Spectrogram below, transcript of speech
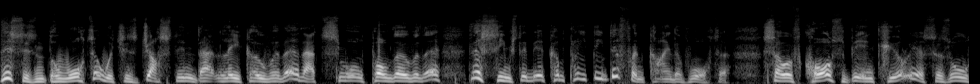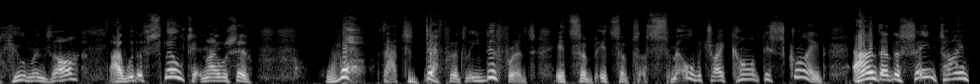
this isn't the water which is just in that lake over there, that small pond over there. This seems to be a completely different kind of water. So, of course, being curious as all humans are, I would have smelt it and I would have said, Whoa, that's definitely different. It's a, it's a, smell which I can't describe. And at the same time,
